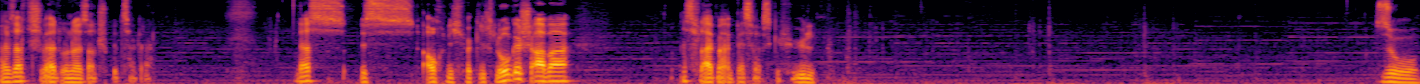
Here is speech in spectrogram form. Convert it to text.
Ersatzschwert und Ersatzspitzhacke. Das ist auch nicht wirklich logisch, aber es bleibt mir ein besseres Gefühl. So.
